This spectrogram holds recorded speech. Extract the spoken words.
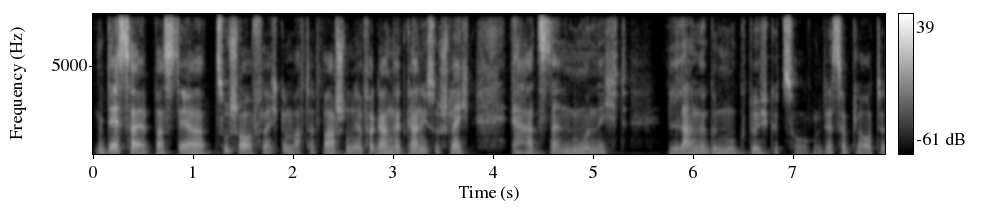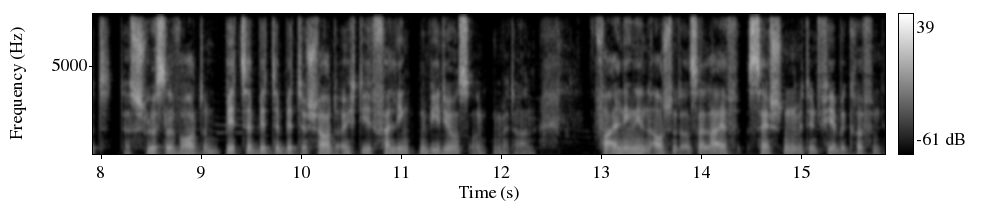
Und deshalb, was der Zuschauer vielleicht gemacht hat, war schon in der Vergangenheit gar nicht so schlecht. Er hat es dann nur nicht lange genug durchgezogen. Deshalb lautet das Schlüsselwort und bitte, bitte, bitte schaut euch die verlinkten Videos unten mit an vor allen Dingen den Ausschnitt aus der Live-Session mit den vier Begriffen.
